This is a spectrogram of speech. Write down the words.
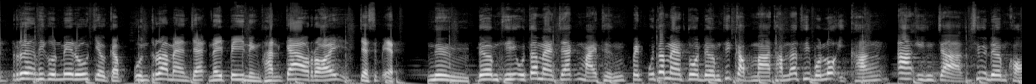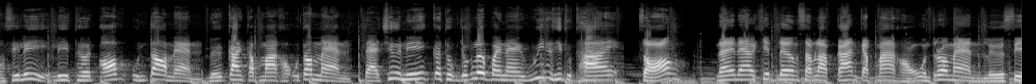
7 เรื่องที่คุณไม่รู้เกี่ยวกับอุลตร้าแมนแจ็คในปี 1971 1. เดิมทีอุลตร้าแมนแจ็คหมายถึงเป็นอุลตร้าแมนตัวเดิมที่กลับมาทำหน้าที่บนโลกอีกครั้ง อ้างอิงจากชื่อเดิมของซีรีส์ Return of Ultraman หรือการกลับมาของอุลตร้าแมนแต่ชื่อนี้ก็ถูกยกเลิกไปในวินาทีสุดท้าย 2. ในแนวคิดเดิมสำหรับการกลับมาของอุลตร้าแมนหรือซี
